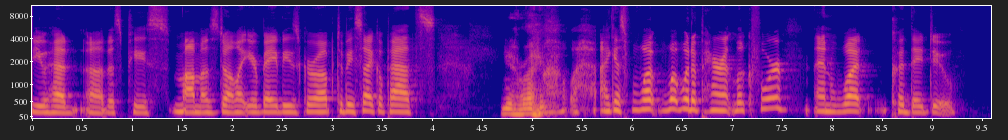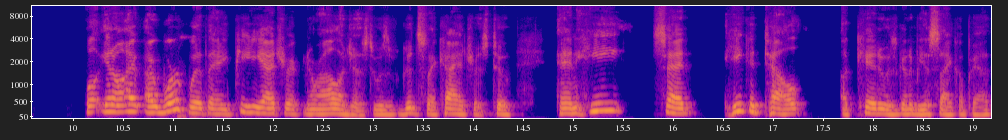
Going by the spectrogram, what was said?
you had uh, this piece, "Mamas don't let your babies grow up to be psychopaths." Yeah, right. I guess what what would a parent look for, and what could they do? Well, you know, I, I work with a pediatric neurologist who was a good psychiatrist too. And he said he could tell a kid who was going to be a psychopath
